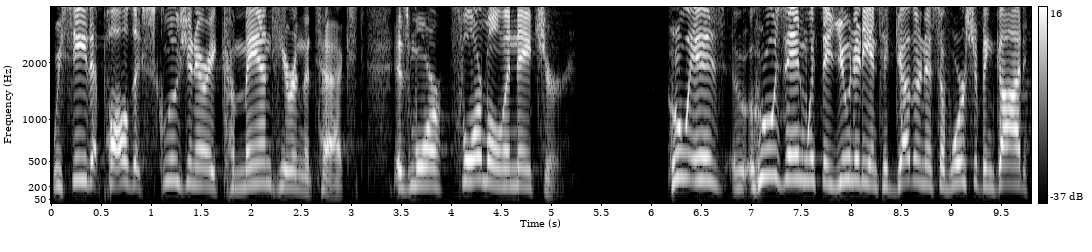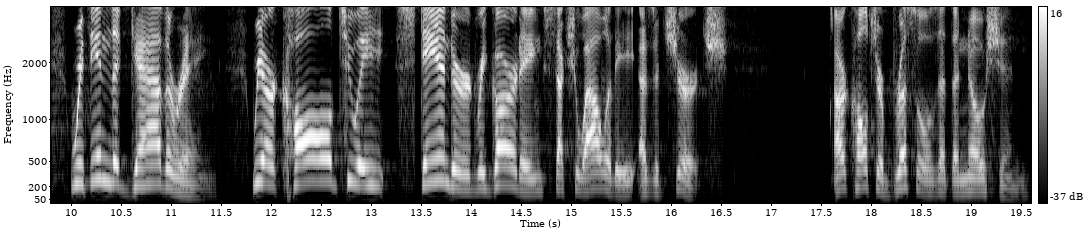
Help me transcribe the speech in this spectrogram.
we see that Paul's exclusionary command here in the text is more formal in nature. Who is who's in with the unity and togetherness of worshiping God within the gathering? We are called to a standard regarding sexuality as a church. Our culture bristles at the notion,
